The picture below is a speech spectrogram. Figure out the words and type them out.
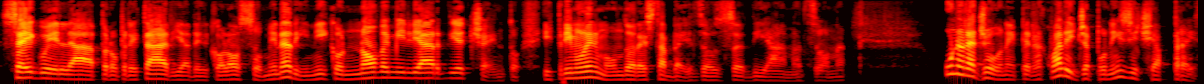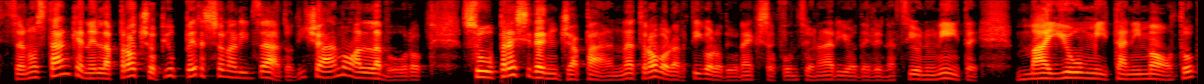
segue la proprietaria del colosso Menarini con 9 miliardi e 100. Il primo nel mondo resta Bezos di Amazon. Una ragione per la quale i giapponesi ci apprezzano sta anche nell'approccio più personalizzato, diciamo, al lavoro. Su President Japan trovo l'articolo di un ex funzionario delle Nazioni Unite, Mayumi Tanimoto,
